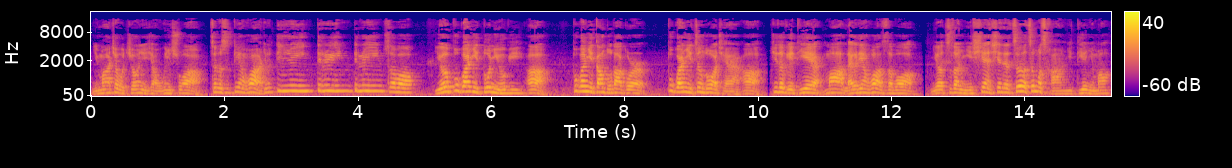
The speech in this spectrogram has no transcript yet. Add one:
你妈叫我教你一下，我跟你说啊，这个是电话，就是叮铃叮铃叮铃，知道不？以后不管你多牛逼啊，不管你当多大官儿，不管你挣多少钱啊，记得给爹妈来个电话，知道不？你要知道，你现现在这这么长，你爹你妈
